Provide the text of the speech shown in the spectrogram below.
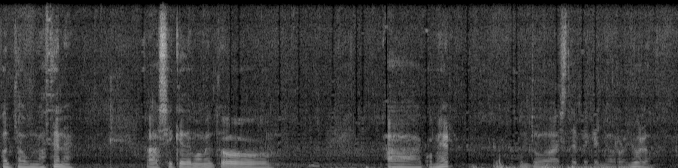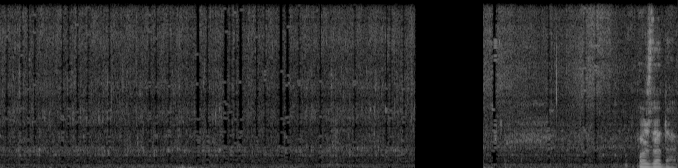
falta una cena. Así que de momento a comer junto a este pequeño rolluelo. Postdata,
